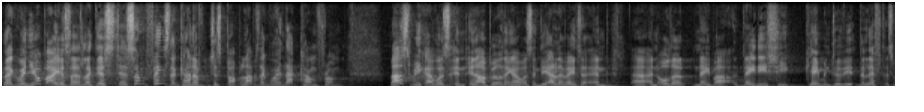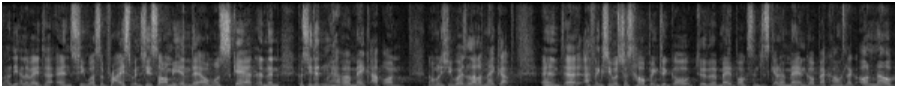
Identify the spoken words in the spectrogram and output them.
Like when you're by yourself, like there's, there's some things that kind of just bubble up. It's like, where did that come from? Last week, I was in, in our building, I was in the elevator, and uh, an older neighbor lady, she came into the, the lift as well, the elevator, and she was surprised when she saw me in there, almost scared, and then, because she didn't have her makeup on. Normally, she wears a lot of makeup. And uh, I think she was just hoping to go to the mailbox and just get her mail and go back home. It's like, oh no,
